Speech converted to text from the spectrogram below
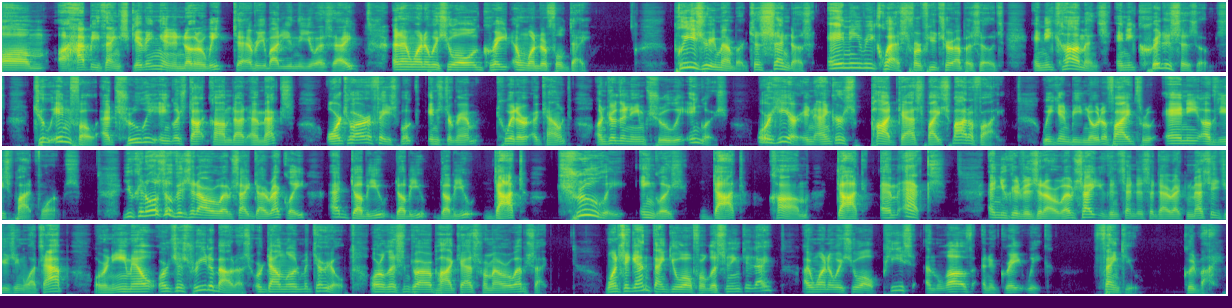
Um, a happy Thanksgiving in another week to everybody in the USA. And I want to wish you all a great and wonderful day. Please remember to send us any requests for future episodes, any comments, any criticisms to info at trulyenglish.com.mx or to our Facebook, Instagram, Twitter account under the name Truly English, or here in Anchor's podcast by Spotify. We can be notified through any of these platforms. You can also visit our website directly at www.trulyenglish.com.mx. And you can visit our website. You can send us a direct message using WhatsApp or an email, or just read about us, or download material, or listen to our podcast from our website. Once again, thank you all for listening today. I want to wish you all peace and love and a great week. Thank you. Goodbye.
